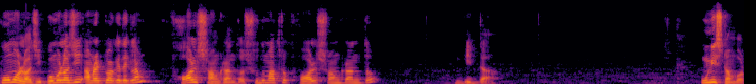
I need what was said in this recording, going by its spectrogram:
পোমোলজি পোমোলজি আমরা একটু আগে দেখলাম, ফল সংক্রান্ত, শুধুমাত্র ফল সংক্রান্ত বিদ্যা। উনিশ নম্বর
